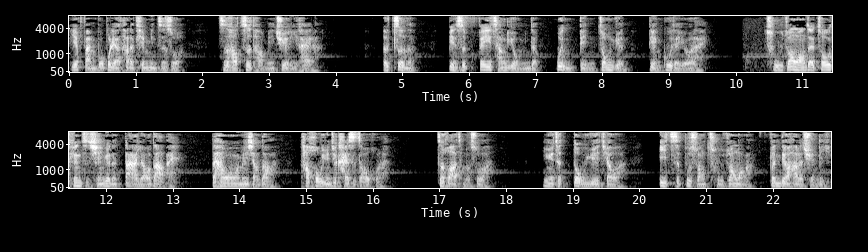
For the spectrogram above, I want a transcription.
也反驳不了他的天命之说，只好自讨没趣的离开了。而这呢，便是非常有名的“问鼎中原”典故的由来。楚庄王在周天子前院的大摇大摆，但他万万没想到啊，他后院就开始着火了。这话怎么说啊？因为这窦月娇啊，一直不爽楚庄王啊分掉他的权力，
